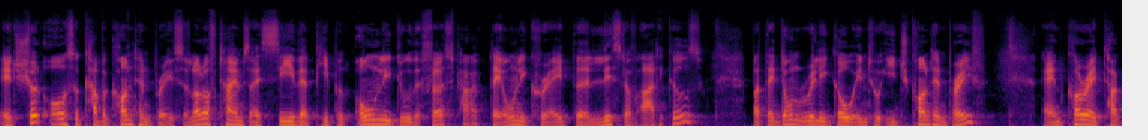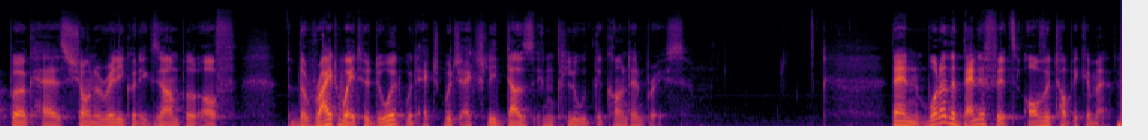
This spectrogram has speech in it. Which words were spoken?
It should also cover content briefs. A lot of times I see that people only do the first part, they only create the list of articles, but they don't really go into each content brief. And Koray Tuğberk has shown a really good example of the right way to do it, which actually does include the content briefs. Then, what are the benefits of a topical map?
